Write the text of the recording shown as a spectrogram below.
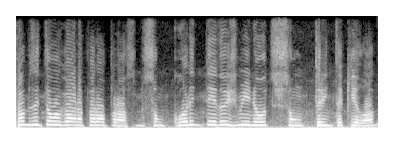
Vamos então agora para o próximo, são 42 minutos, são 30 km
